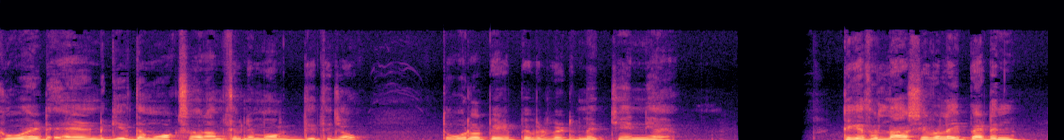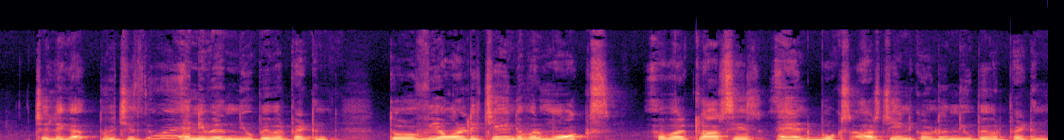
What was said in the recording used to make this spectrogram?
go head and give the mocks आराम से अपने मॉक देते जाओ. तो ओवरऑल पेपर पैटर्न में चेंज नहीं आया. ठीक है सो लास्ट ईयर वाला ही पैटर्न चलेगा which is any way new paper pattern तो we already change our mocks our classes and books are change according to new paper pattern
